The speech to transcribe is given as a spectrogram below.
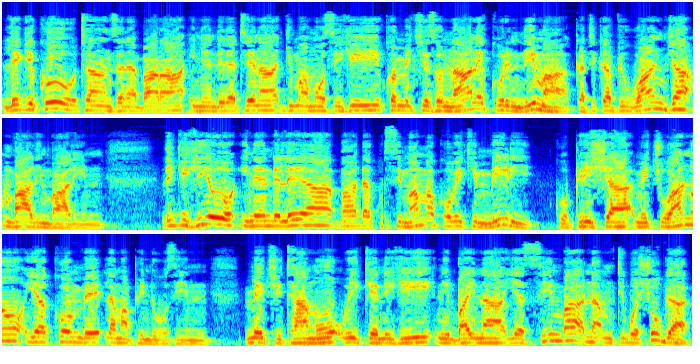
Ligi kuu Tanzania bara inaendelea tena Jumamosi hii kwa michezo nane kurindima katika viwanja mbalimbali mbali. Ligi hiyo inaendelea baada ya kusimama kwa wiki mbili kupisha michuano ya kombe la Mapinduzi. Mechi tamu wikendi hii ni baina ya Simba na Mtibwa Shuga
